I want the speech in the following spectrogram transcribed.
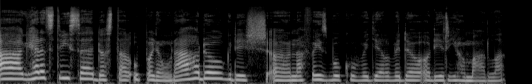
A k herectví se dostal úplnou náhodou, když e, na Facebooku viděl video od Jiřího Mádla,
